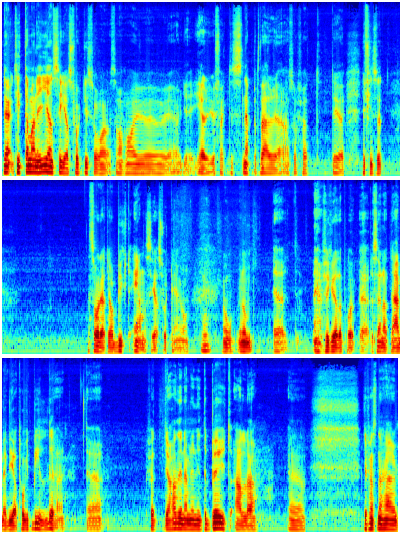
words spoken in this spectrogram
När, tittar man i en CS40 så, så har ju, är det ju faktiskt snäppet värre. Alltså för att det, det finns ett... Jag sa det att jag har byggt en CS40 en gång. Mm. Jo, men de eh, fick reda på eh, sen att nej, men vi har tagit bilder här. Eh, för att jag hade nämligen inte böjt alla. Eh, det fanns den här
